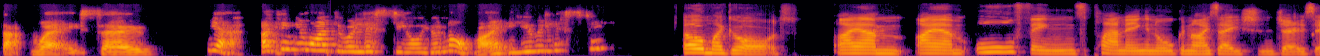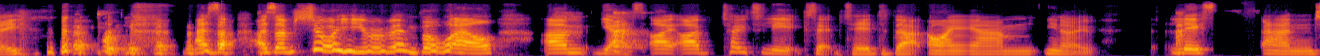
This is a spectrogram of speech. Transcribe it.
that way. So, yeah, I think you're either a listy or you're not, right? Are you a listy? Oh my God. I am I am all things planning and organization, Josie. as as I'm sure you remember well. Um yes, I I've totally accepted that I am, you know, list and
